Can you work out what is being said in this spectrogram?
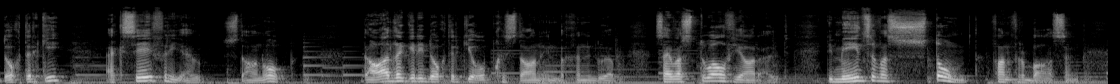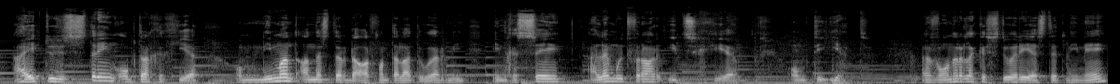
"Dogtertjie, ek sê vir jou, staan op." Dadelik het die dogtertjie opgestaan en begin loop. Sy was 12 jaar oud. Die mense was stom van verbasing. Hy het toe streng opdrag gegee om niemand anderster daarvan te laat hoor nie en gesê hulle moet vir haar iets gee om te eet. 'n Wonderlike storie is dit nie, nê? Nee?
